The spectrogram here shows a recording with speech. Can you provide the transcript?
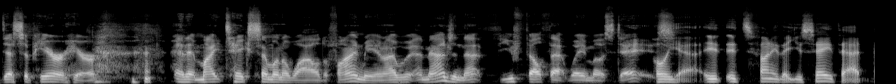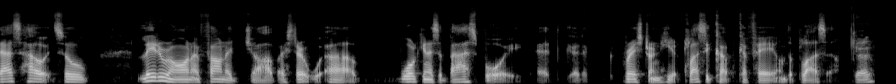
disappear here, and it might take someone a while to find me. And I would imagine that you felt that way most days. Oh yeah, it, it's funny that you say that. That's how. It, so later on, I found a job. I started uh, working as a bass boy at, at a restaurant here, Classic Cup Cafe on the Plaza. Okay.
